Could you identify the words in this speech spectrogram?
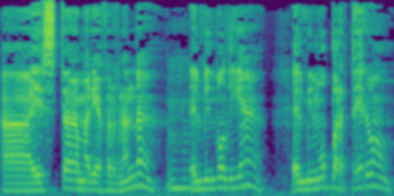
a esta María Fernanda, el mismo día, el mismo partero.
